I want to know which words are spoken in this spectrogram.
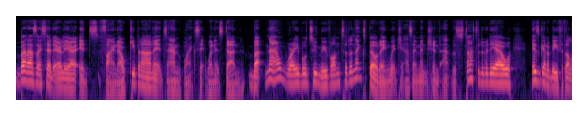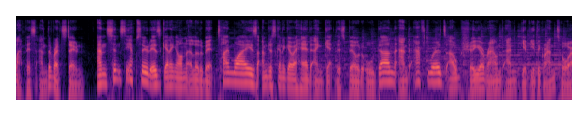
But as I said earlier, it's fine. I'll keep an eye on it and wax it when it's done. But now we're able to move on to the next building, which as I mentioned at the start of the video, is going to be for the lapis and the redstone. And since the episode is getting on a little bit time-wise, I'm just going to go ahead and get this build all done, and afterwards I'll show you around and give you the grand tour.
